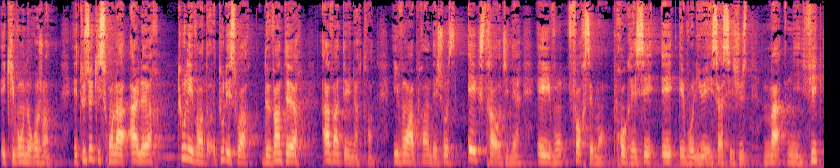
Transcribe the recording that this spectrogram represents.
et qui vont nous rejoindre. Et tous ceux qui seront là à l'heure, tous les tous les soirs, de 20h à 21h30, ils vont apprendre des choses extraordinaires et ils vont forcément progresser et évoluer. Et ça, c'est juste magnifique.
